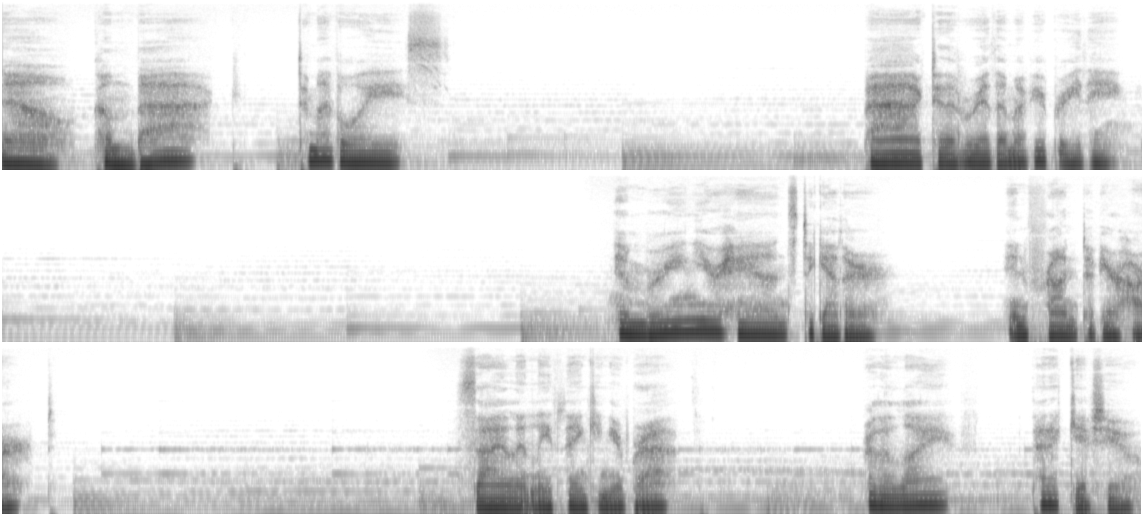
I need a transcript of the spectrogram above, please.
Now come back to my voice, back to the rhythm of your breathing. And bring your hands together in front of your heart. Silently thanking your breath for the life that it gives you.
